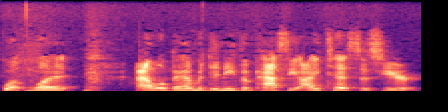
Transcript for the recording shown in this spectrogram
what? What? Alabama didn't even pass the eye test this year.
